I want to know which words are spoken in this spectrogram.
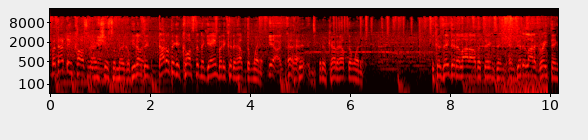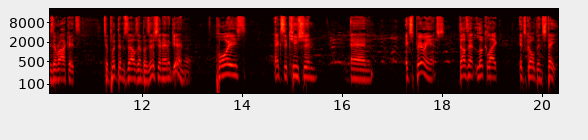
But that didn't cost him the game. Anxious to make a You don't think? I don't think it cost them the game, but it could have helped them win it. Yeah, it could have. it could have kind of helped them win it because they did a lot of other things and, and did a lot of great things. The Rockets to put themselves in position, and again, poise, execution, and experience doesn't look like it's Golden State.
